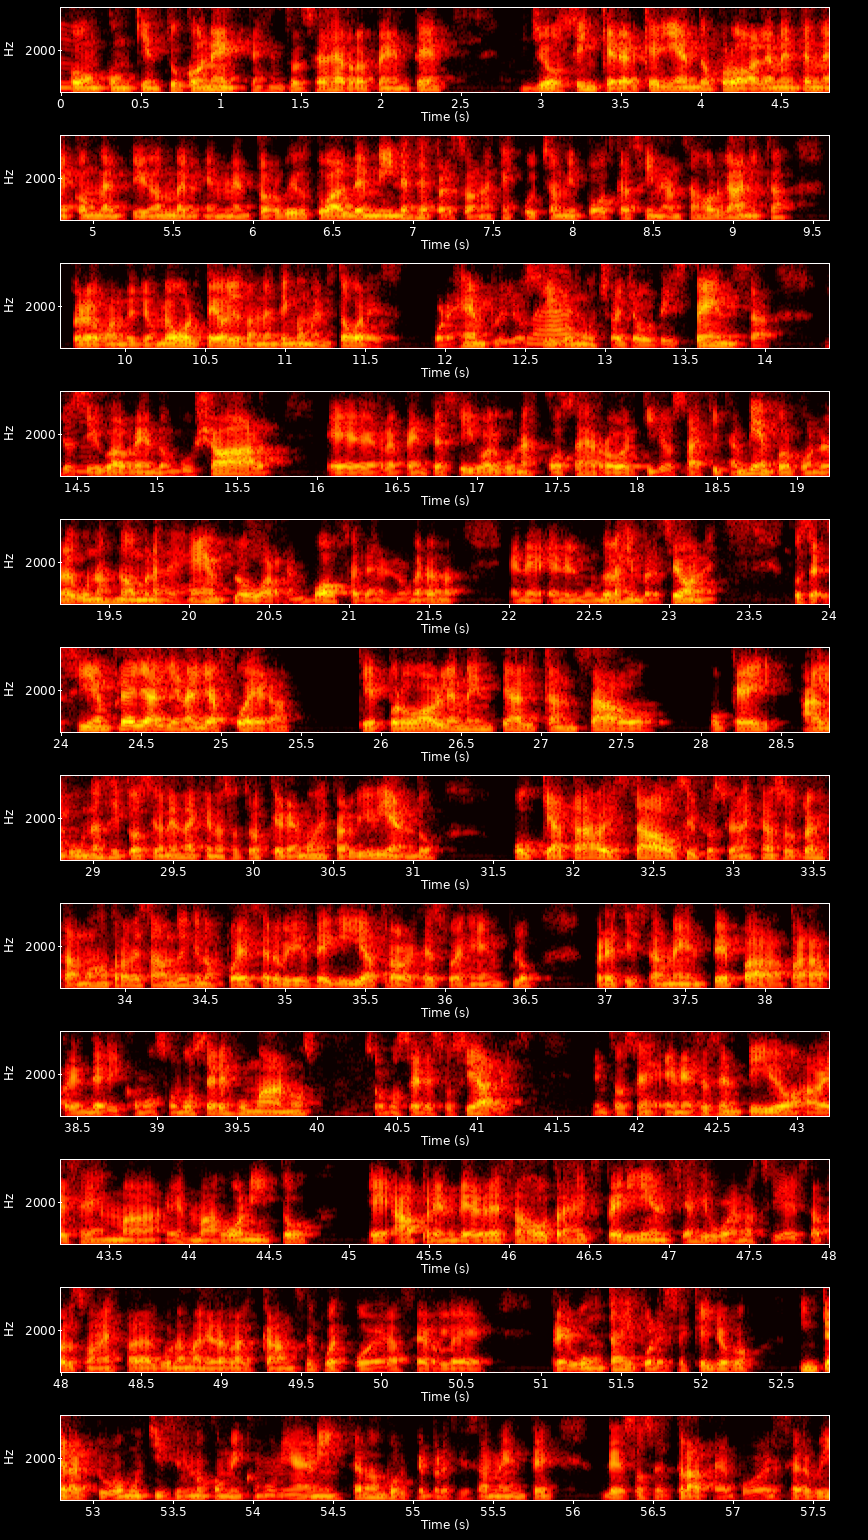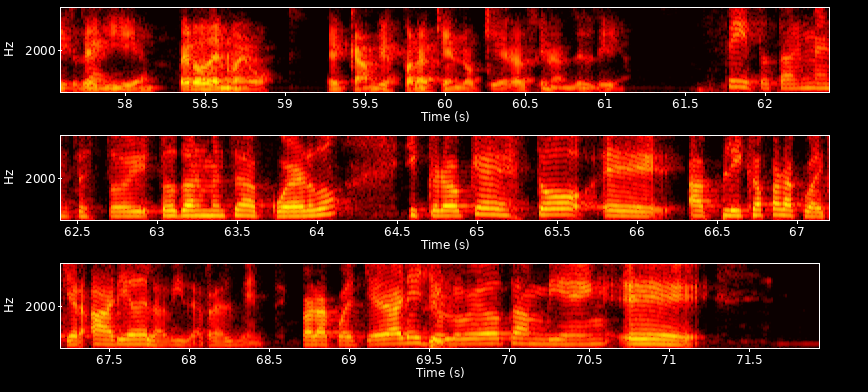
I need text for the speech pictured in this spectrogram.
con, con quien tú conectes. Entonces de repente yo sin querer queriendo probablemente me he convertido en, mentor virtual de miles de personas que escuchan mi podcast Finanzas Orgánicas, pero cuando yo me volteo yo también tengo mentores. Por ejemplo, yo sigo mucho a Joe Dispensa, yo sigo a Brendan Bouchard, eh, de repente sigo algunas cosas de Robert Kiyosaki también, por poner algunos nombres de ejemplo, Warren Buffett en el, mundo de las inversiones. Entonces, siempre hay alguien allá afuera que probablemente ha alcanzado, ¿ok? Alguna situación en la que nosotros queremos estar viviendo o que ha atravesado situaciones que nosotros estamos atravesando y que nos puede servir de guía a través de su ejemplo, precisamente para aprender. Y como somos seres humanos, somos seres sociales. Entonces, en ese sentido, a veces es más, es más bonito eh, aprender de esas otras experiencias y bueno, si esa persona está de alguna manera al alcance, pues poder hacerle preguntas y por eso es que yo interactúo muchísimo con mi comunidad en Instagram porque precisamente de eso se trata, de poder servir de guía, pero de nuevo, el cambio es para quien lo quiera al final del día. Sí, totalmente, estoy totalmente de acuerdo y creo que esto eh, aplica para cualquier área de la vida realmente. Para cualquier área yo lo veo también, eh,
